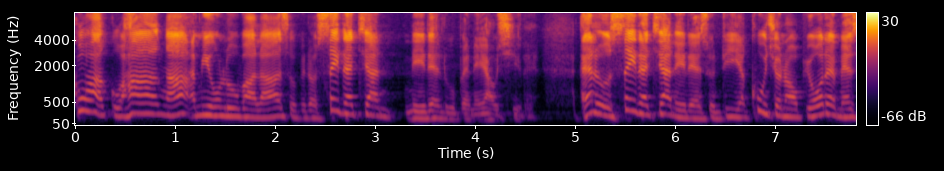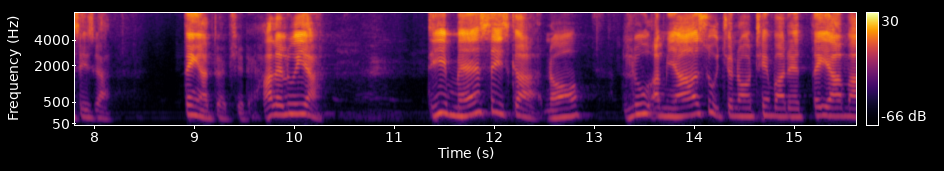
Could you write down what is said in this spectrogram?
ကိုဟာကိုဟာငါအမြုံလိုပါလားဆိုပြီးတော့စိတ်တကြနေတဲ့လူပဲနှစ်ယောက်ရှိတယ်အဲ့လိုစိတ်တကြနေတယ်ဆိုဒီအခုကျွန်တော်ပြောတဲ့ message ကသင်ရအတွက်ဖြစ်တယ် hallelujah ဒီ message ကနော်လူအများစုကျွန်တော်ထင်ပါတယ်တရားမှာ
